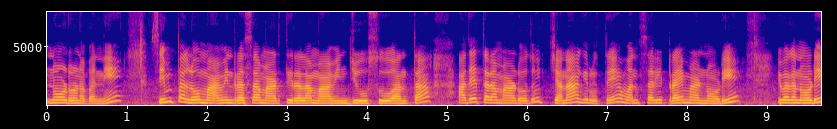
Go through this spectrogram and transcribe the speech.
ನೋಡೋಣ ಬನ್ನಿ. ಸಿಂಪಲ್ಲು ಮಾವಿನ ರಸ ಮಾಡ್ತಿರಲ್ಲ, ಮಾವಿನ ಜ್ಯೂಸು ಅಂತ. ಅದೇ ಥರ ಮಾಡೋದು ಚೆನ್ನಾಗಿರುತ್ತೆ. ಒಂದು ಸರಿ ಟ್ರೈ ಮಾಡಿ ನೋಡಿ. ಇವಾಗ ನೋಡಿ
